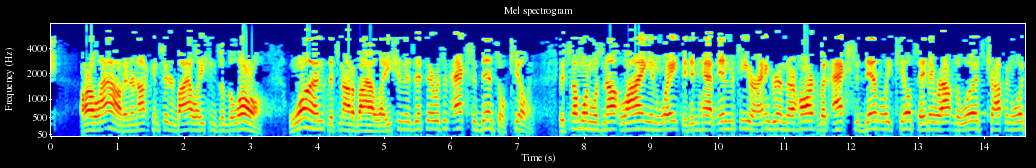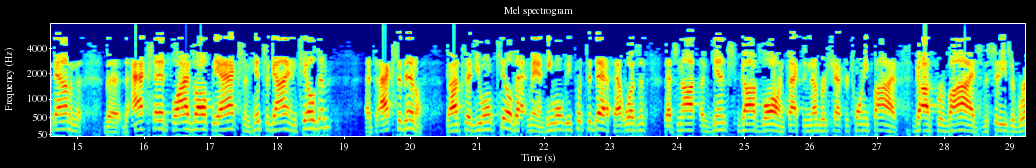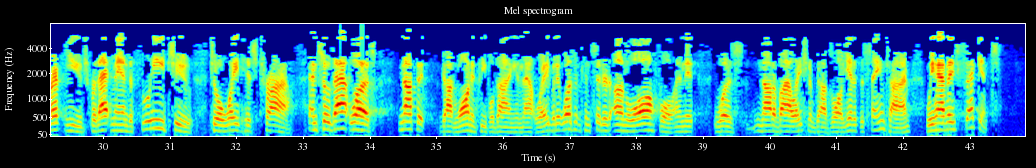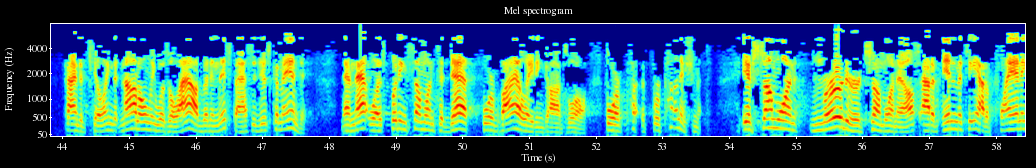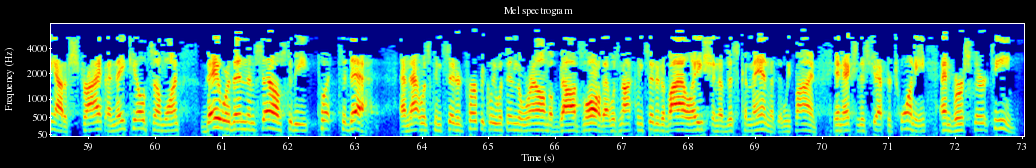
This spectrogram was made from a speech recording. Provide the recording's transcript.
are allowed and are not considered violations of the law. One that's not a violation is if there was an accidental killing. If someone was not lying in wait, they didn't have enmity or anger in their heart, but accidentally killed, say they were out in the woods chopping wood down and the, the, the axe head flies off the axe and hits a guy and kills him, that's accidental. God said, you won't kill that man. He won't be put to death. That wasn't, that's not against God's law. In fact, in Numbers chapter 25, God provides the cities of refuge for that man to flee to, to await his trial. And so that was not that God wanted people dying in that way, but it wasn't considered unlawful and it was not a violation of God's law. Yet at the same time, we have a second kind of killing that not only was allowed, but in this passage is commanded. And that was putting someone to death for violating God's law, for, for punishment. If someone murdered someone else out of enmity, out of planning, out of strife, and they killed someone, they were then themselves to be put to death. And that was considered perfectly within the realm of God's law. That was not considered a violation of this commandment that we find in Exodus chapter 20 and verse 13.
